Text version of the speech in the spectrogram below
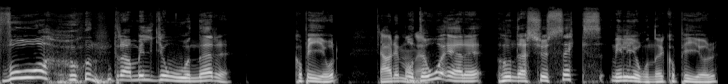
200 miljoner kopior. Ja, det är många. Och då är det 126 miljoner kopior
